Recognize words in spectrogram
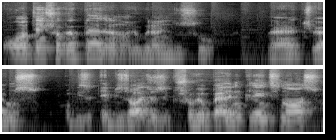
Ontem choveu pedra no Rio Grande do Sul, né? Tivemos episódios de que choveu pedra em clientes nossos.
